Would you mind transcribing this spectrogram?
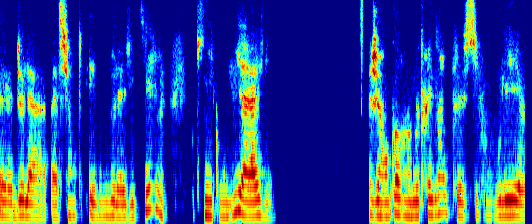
euh, de la patiente et donc de la victime qui conduit à agir. J'ai encore un autre exemple, si vous voulez,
